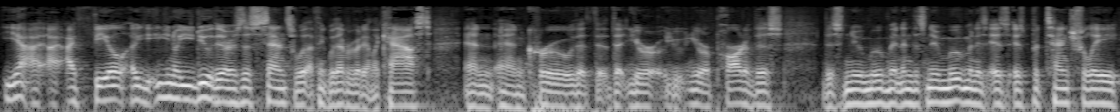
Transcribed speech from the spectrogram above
yeah, I, I feel uh, you know you do. There's this sense with I think with everybody on the cast and and crew that that, that you're you're a part of this this new movement, and this new movement is, is, is potentially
